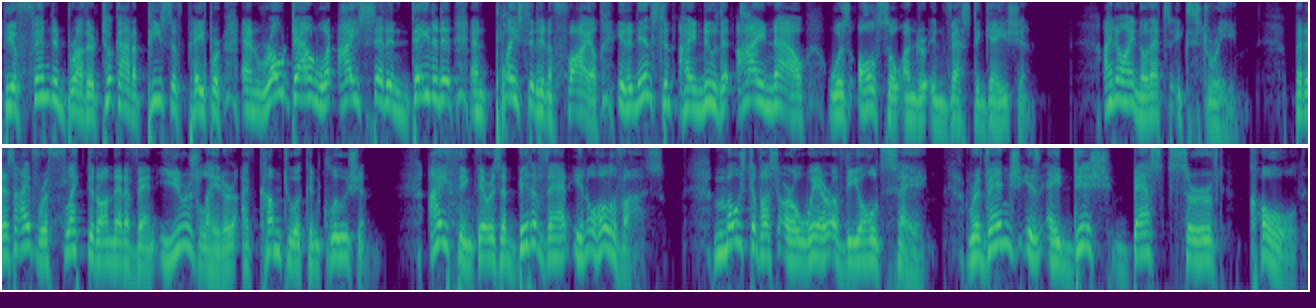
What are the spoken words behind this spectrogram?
the offended brother took out a piece of paper and wrote down what I said and dated it and placed it in a file. In an instant, I knew that I now was also under investigation. I know, I know, that's extreme. But as I've reflected on that event years later, I've come to a conclusion. I think there is a bit of that in all of us. Most of us are aware of the old saying revenge is a dish best served cold.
